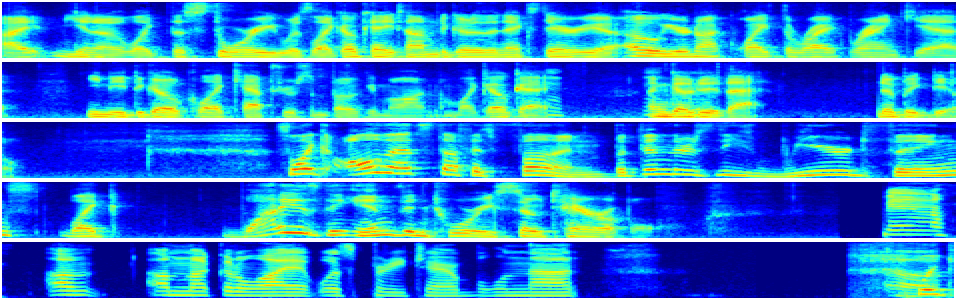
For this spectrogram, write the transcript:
i you know like the story was like okay time to go to the next area. Oh you're not quite the right rank yet you need to go like capture some pokemon i'm like okay and go Mhm. do that no big deal so like all that stuff is fun but then there's these weird things like why is the inventory so terrible Yeah, I'm. I'm not gonna lie. It was pretty terrible in that. Um, like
